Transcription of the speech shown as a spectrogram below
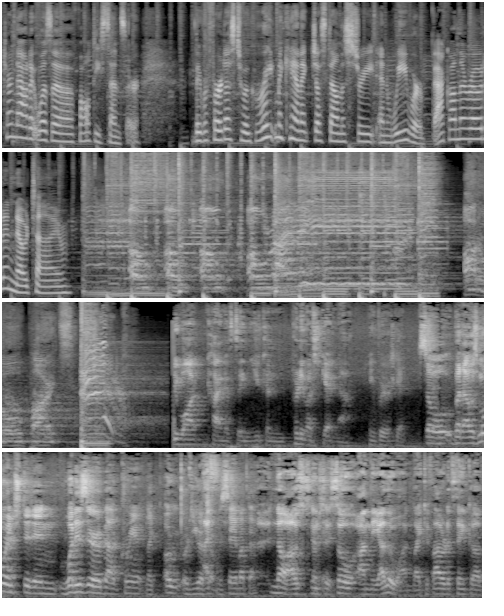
Turned out it was a faulty sensor. They referred us to a great mechanic just down the street, and we were back on the road in no time. Oh, oh, oh, O'Reilly Auto Parts. You want kind of thing you can pretty much get now. Pretty. So, but I was more interested in what is there about Korean? Like, oh, or do you have something to say about that? No, I was just going to say. So on the other one, like if I were to think of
